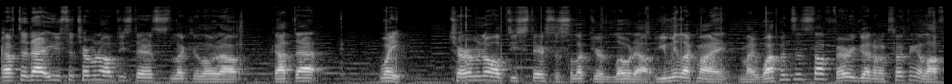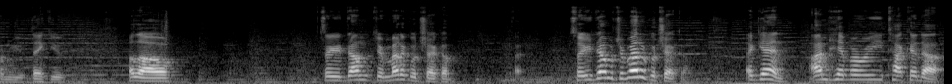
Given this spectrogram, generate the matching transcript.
After that, use the terminal up these stairs to select your loadout. Got that? Wait. Terminal up these stairs to select your loadout. You mean like my, my weapons and stuff? Very good. I'm expecting a lot from you. Thank you. Hello. So you're done with your medical checkup. So you're done with your medical checkup. Again, I'm Hibari Takeda,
